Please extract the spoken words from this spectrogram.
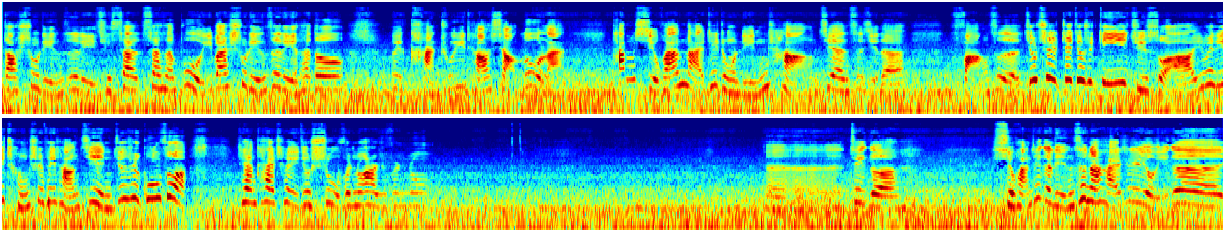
到树林子里去散散散步。一般树林子里，他都会砍出一条小路来。他们喜欢买这种林场建自己的房子，就是这就是第一居所啊，因为离城市非常近，就是工作，天开车也就十五分钟、二十分钟。嗯，这个喜欢这个林子呢，还是有一个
